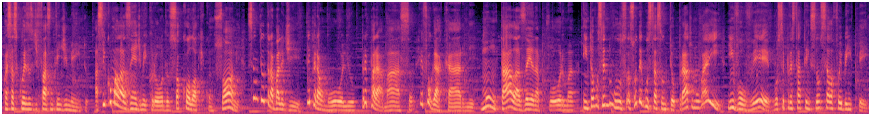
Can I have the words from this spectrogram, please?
com essas coisas de fácil entendimento. Assim como a lasanha de micro-ondas só coloca e consome, você não tem o trabalho de temperar o molho, preparar a massa, refogar a carne, montar a lasanha na forma. Então você a sua degustação do teu prato não vai envolver você prestar atenção se ela foi bem feita.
